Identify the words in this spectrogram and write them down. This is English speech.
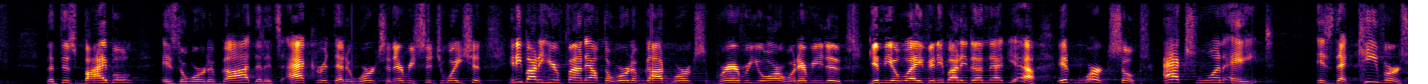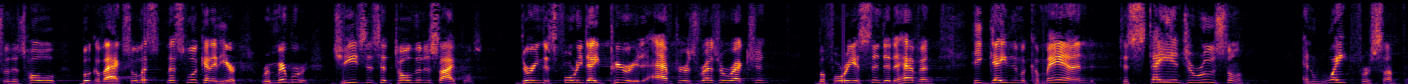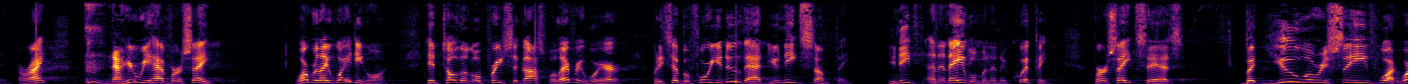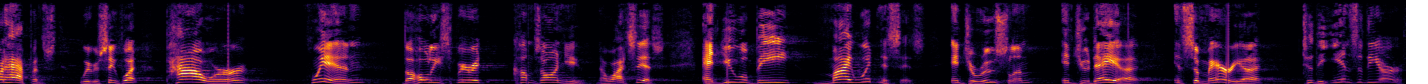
that this Bible is the Word of God, that it's accurate, that it works in every situation. Anybody here find out the Word of God works wherever you are, whatever you do? Give me a wave. Anybody done that? Yeah, it works. So Acts 1 8 is that key verse for this whole book of Acts. So let's let's look at it here. Remember, Jesus had told the disciples during this 40-day period after his resurrection, before he ascended to heaven, he gave them a command to stay in Jerusalem and wait for something. All right? now here we have verse 8. What were they waiting on? He had told them to go preach the gospel everywhere, but he said, before you do that, you need something. You need an enablement, an equipping. Verse 8 says, But you will receive what? What happens? We receive what? Power when the Holy Spirit comes on you. Now, watch this. And you will be my witnesses in Jerusalem, in Judea, in Samaria, to the ends of the earth.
